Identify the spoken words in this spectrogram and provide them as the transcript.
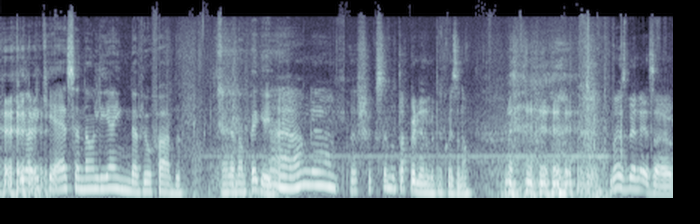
Pior é que essa eu não li ainda, viu, Fábio? Eu ainda não peguei. Ah, acho que você não tá perdendo muita coisa, não. Mas beleza,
